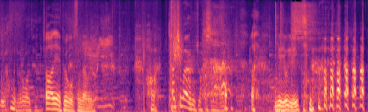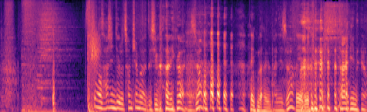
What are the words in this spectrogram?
이거 한번 열어봐도 되나요? 어, 네, 별거 없습니다. 오늘. 아, 참치마요를 좋아하시는 거예요? 이게 여기 왜 있지? 스팅어 사신 뒤로 참치마요 드시고 다니는 거 아니죠? 아닙니다, 아닙니다. 아니죠? 네, 네. 다행이네요.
